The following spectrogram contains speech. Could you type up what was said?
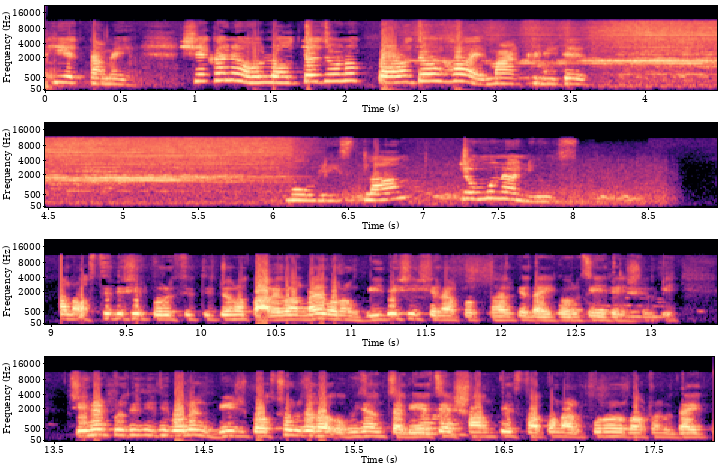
ভিয়েতনামে। সেখানেও লজ্জাজনক পরাজয় হয় মার্কিনীদের। মৌলি ইসলাম যমুনা নিউজ। অস্থিতিশীল পরিস্থিতির জন্য তালেবান নয় বরং বিদেশি সেনা প্রত্যাহারকে দায়ী করেছে এই দেশটি চীনের প্রতিনিধি বলেন, বিশ বছর যারা অভিযান চালিয়েছে, শান্তি স্থাপন আর পুনর্গঠনের দায়িত্ব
